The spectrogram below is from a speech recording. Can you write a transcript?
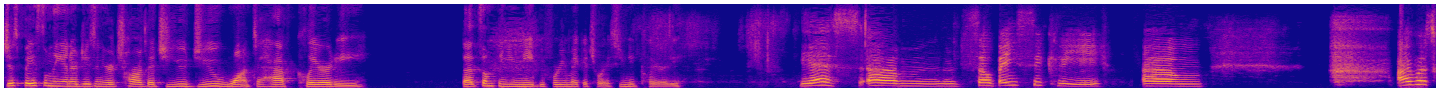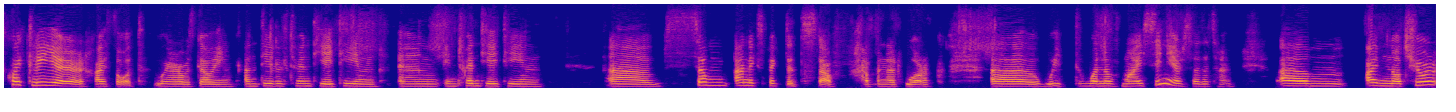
just based on the energies in your chart that you do want to have clarity. That's something you need before you make a choice. You need clarity. Yes. Um, so basically, um, I was quite clear, I thought, where I was going until 2018. And in 2018, um, some unexpected stuff happened at work uh, with one of my seniors at the time. Um, I'm not sure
